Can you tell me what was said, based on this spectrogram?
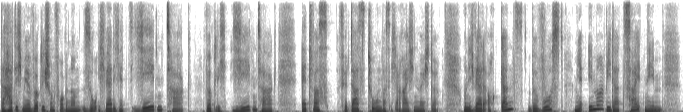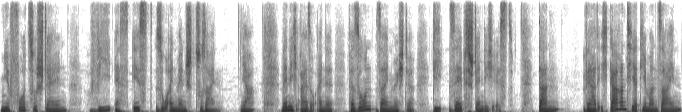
Da hatte ich mir wirklich schon vorgenommen, so, ich werde jetzt jeden Tag, wirklich jeden Tag etwas für das tun, was ich erreichen möchte. Und ich werde auch ganz bewusst mir immer wieder Zeit nehmen, mir vorzustellen, wie es ist, so ein Mensch zu sein. Ja, wenn ich also eine Person sein möchte, die selbstständig ist, dann werde ich garantiert jemand sein,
